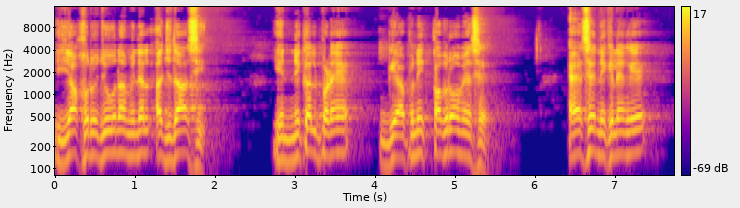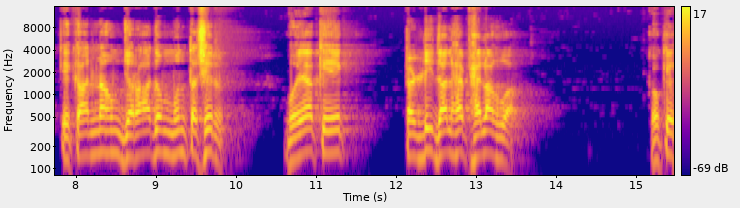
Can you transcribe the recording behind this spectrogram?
یخ رجون من الاجداسی یہ نکل پڑیں گے اپنی قبروں میں سے۔ ایسے نکلیں گے کہ کاننا ہم جرادم منتشر، گویا کہ ایک ٹڈی دل ہے، پھیلا ہوا۔ کیونکہ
